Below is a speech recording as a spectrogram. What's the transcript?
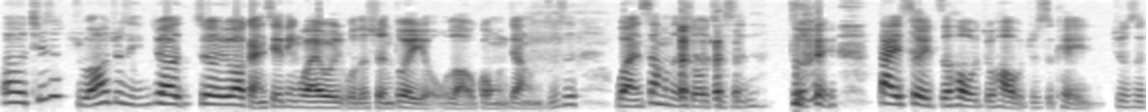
呃，其实主要就是要这又要感谢另外一位我的神队友，我老公这样子，就是晚上的时候，其实 对带睡之后的话，我就是可以就是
